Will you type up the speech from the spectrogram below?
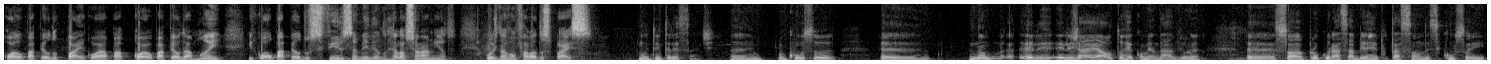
Qual é o papel do pai, qual é, qual é o papel da mãe e qual é o papel dos filhos também dentro do relacionamento. Hoje nós vamos falar dos pais. Muito interessante. É, o curso, é, não, ele, ele já é autorrecomendável, né? Uhum. É só procurar saber a reputação desse curso aí.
